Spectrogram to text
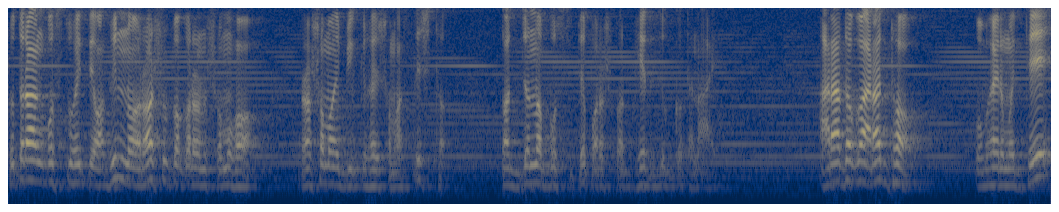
সুতরাং বস্তু হইতে অভিন্ন রস উপকরণ সমূহ রসময় বিগ্রহে সমাশ্লিষ্ট তজ্জন্য বস্তুতে পরস্পর ভেদ যোগ্যতা নাই। আরাধক আরাধ্য উভয়ের মধ্যে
